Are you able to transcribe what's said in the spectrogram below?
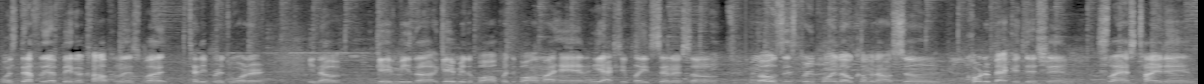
was definitely a big accomplishment. But Teddy Bridgewater, you know, gave me the gave me the ball, put the ball in my hand, and he actually played center. So Moses 3.0 coming out soon, quarterback edition slash tight end.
